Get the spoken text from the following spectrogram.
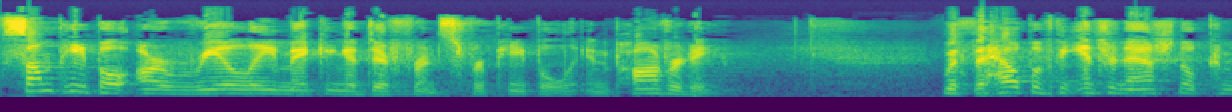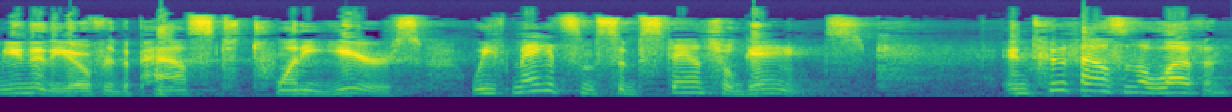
some people are really making a difference for people in poverty. With the help of the international community over the past 20 years, we've made some substantial gains. In 2011,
